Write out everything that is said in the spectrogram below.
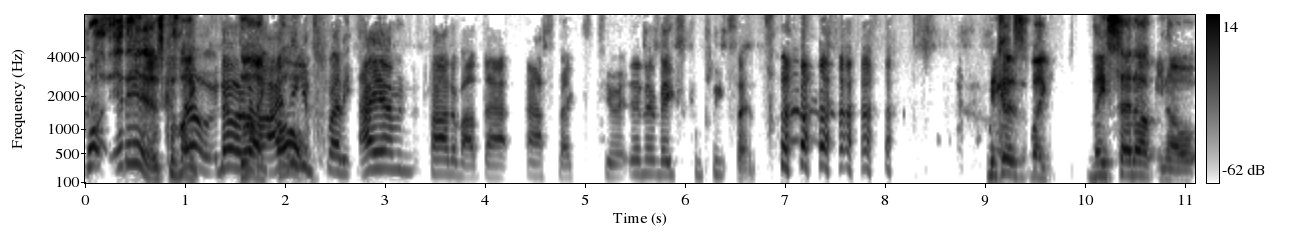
well it is because like no, no, no. like, I think oh. it's funny. I haven't thought about that aspect to it, and it makes complete sense. because like they set up, you know,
